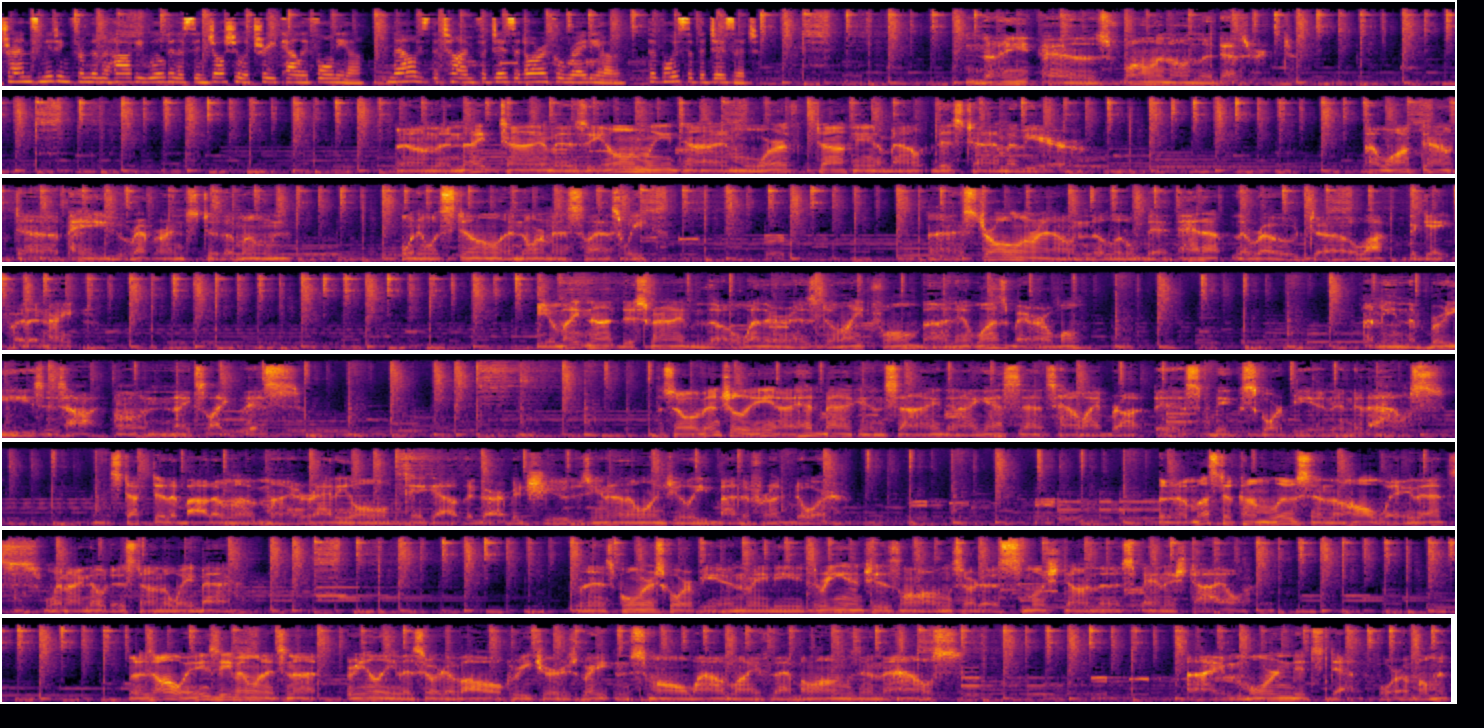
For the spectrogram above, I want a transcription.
Transmitting from the Mojave Wilderness in Joshua Tree, California, now is the time for Desert Oracle Radio, the voice of the desert. Night has fallen on the desert. Well, the nighttime is the only time worth talking about this time of year. I walked out to pay reverence to the moon when it was still enormous last week. I stroll around a little bit, head up the road to lock the gate for the night. You might not describe the weather as delightful, but it was bearable. Mean, the breeze is hot on nights like this. So eventually, I head back inside, and I guess that's how I brought this big scorpion into the house. Stuck to the bottom of my ratty old take out the garbage shoes, you know, the ones you leave by the front door. And it must have come loose in the hallway. That's when I noticed on the way back. This poor scorpion, maybe three inches long, sort of smushed on the Spanish tile. But as always, even when it's not really the sort of all creatures, great and small wildlife that belongs in the house, I mourned its death for a moment.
